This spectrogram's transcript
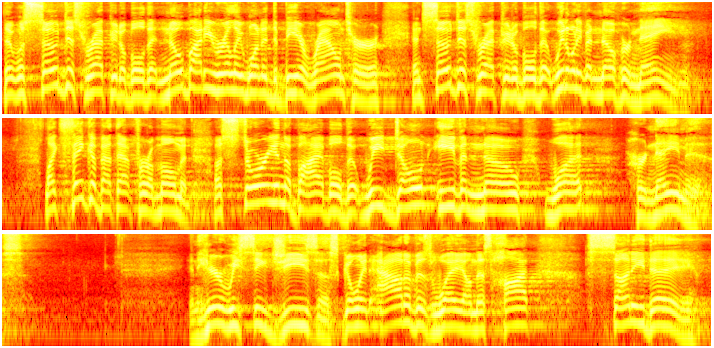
that was so disreputable that nobody really wanted to be around her, and so disreputable that we don't even know her name. Like, think about that for a moment. A story in the Bible that we don't even know what her name is. And here we see Jesus going out of his way on this hot, sunny day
